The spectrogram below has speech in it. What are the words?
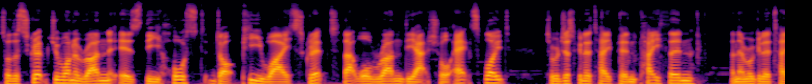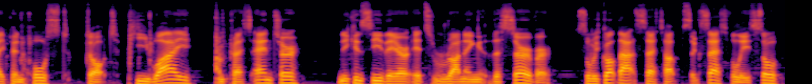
So the script you want to run is the host.py script that will run the actual exploit. So we're just going to type in Python and then we're going to type in host.py and press enter. And you can see there it's running the server. So we've got that set up successfully. So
